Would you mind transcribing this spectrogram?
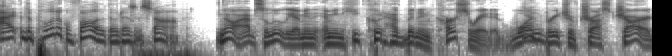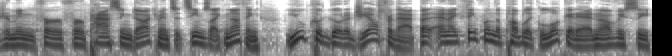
I, the political fallout though doesn't stop. No, absolutely. I mean, I mean, he could have been incarcerated. One breach of trust charge. I mean, for for passing documents, it seems like nothing. You could go to jail for that. But and I think when the public look at it, and obviously,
